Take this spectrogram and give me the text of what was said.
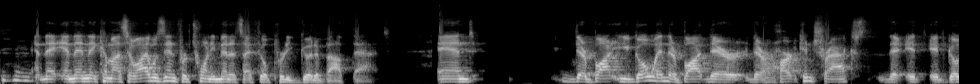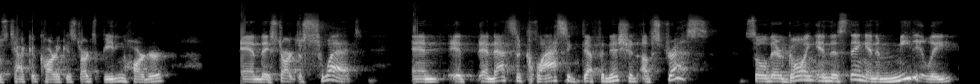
Mhm. And, they, and then they come out and say, well, I was in for 20 minutes. I feel pretty good about that. And their body, you go in, their body, their, their heart contracts, it, it goes tachycardic, it starts beating harder, and they start to sweat. And, it, and that's the classic definition of stress. So they're going in this thing and immediately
